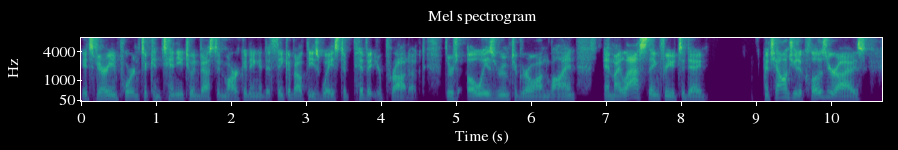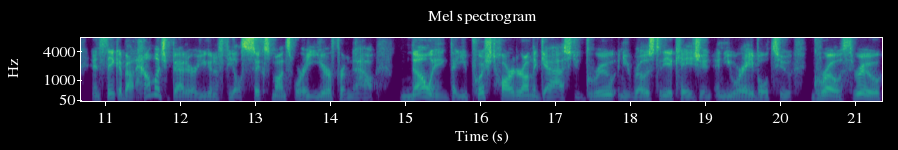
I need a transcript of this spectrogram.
It's very important to continue to invest in marketing and to think about these ways to pivot your product. There's always room to grow online. And my last thing for you today, I challenge you to close your eyes and think about how much better are you going to feel six months or a year from now, knowing that you pushed harder on the gas, you grew and you rose to the occasion, and you were able to grow through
